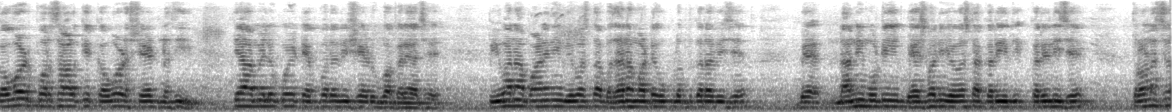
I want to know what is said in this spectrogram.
કવર્ડ પરસાળ કે કવર્ડ શેડ નથી. ત્યાં અમે લોકોએ ટેમ્પરરી શેડ ઊભા કર્યા છે. પીવાના પાણીની વ્યવસ્થા બધાના માટે ઉપલબ્ધ કરાવી છે. બે નાની મોટી બેસવાની વ્યવસ્થા કરી કરેલી છે. ત્રણસો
